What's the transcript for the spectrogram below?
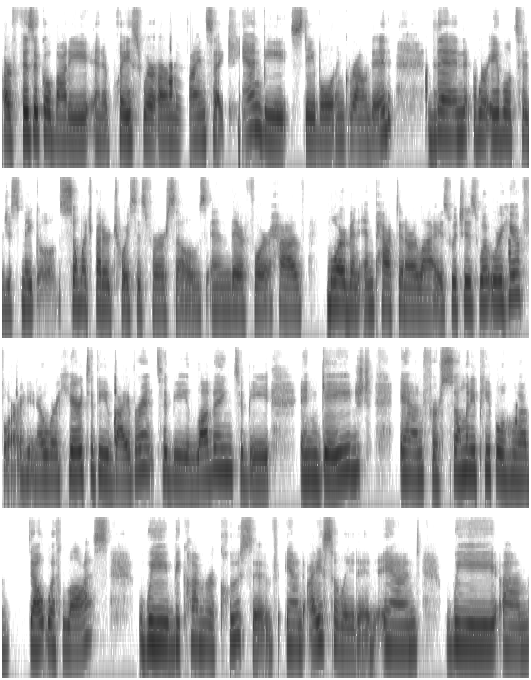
our physical body in a place where our mindset can be stable and grounded then we're able to just make so much better choices for ourselves and therefore have more of an impact in our lives, which is what we're here for. You know, we're here to be vibrant, to be loving, to be engaged. And for so many people who have dealt with loss, we become reclusive and isolated, and we um,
